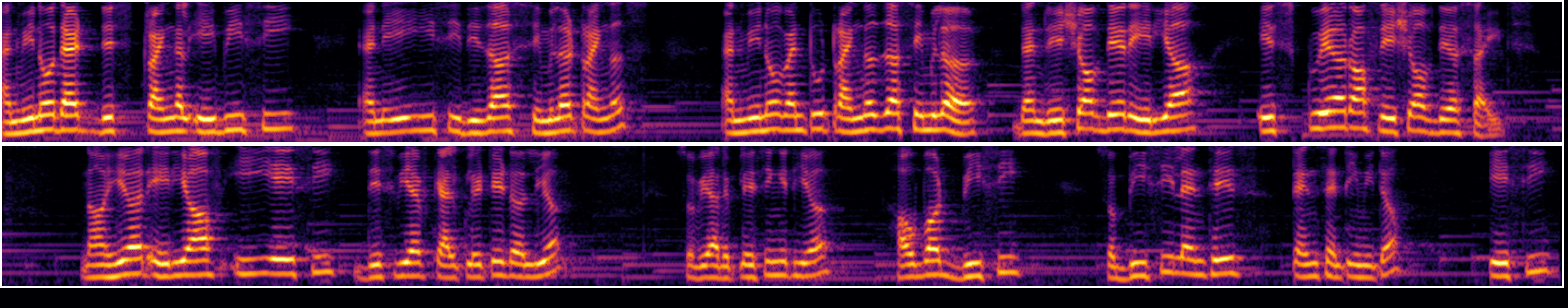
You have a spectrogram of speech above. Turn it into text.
And we know that this triangle ABC and AEC these are similar triangles. And we know when two triangles are similar then ratio of their area is square of ratio of their sides. Now here area of EAC this we have calculated earlier. So we are replacing it here. How about BC? So BC length is 10 centimeter. AC,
